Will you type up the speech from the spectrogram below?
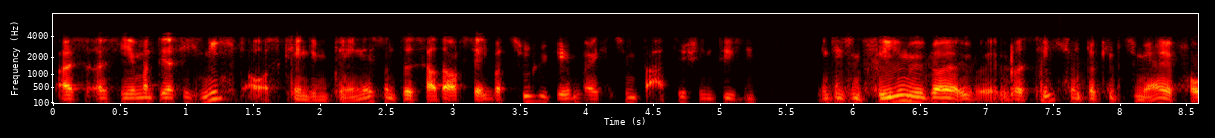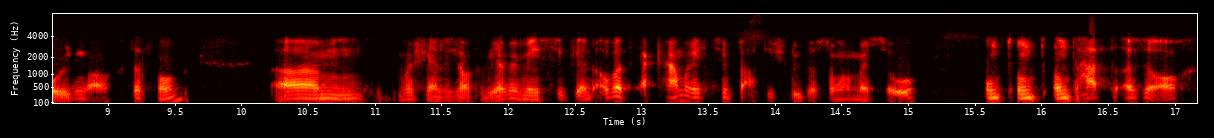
als, als jemand, der sich nicht auskennt im Tennis, und das hat er auch selber zugegeben, recht sympathisch in diesem, in diesem Film über, über, über sich, und da gibt es mehrere Folgen auch davon, ähm, wahrscheinlich auch werbemäßig, aber er kam recht sympathisch rüber, sagen wir mal so, und, und, und hat also auch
